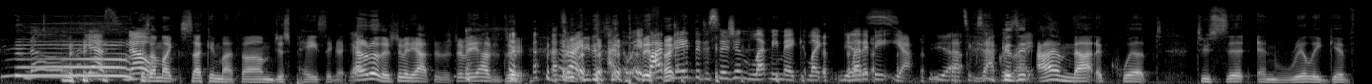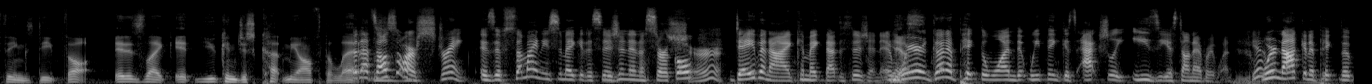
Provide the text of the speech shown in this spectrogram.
no. Yes. No. Because I'm like sucking my thumb, just pacing. Like, I don't know. There's too many options. There's too many options. That's right. if I've made the decision, let me make it. Like, let it be. Yeah. Yeah. That's exactly right. because right. I am not equipped to sit and really give things deep thought. It is like it. You can just cut me off the leg. But that's also our strength. Is if somebody needs to make a decision in a circle, Sure. Dave and I can make that decision, and Yes. we're gonna pick the one that we think is actually easiest on everyone. Yeah. We're not gonna pick the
